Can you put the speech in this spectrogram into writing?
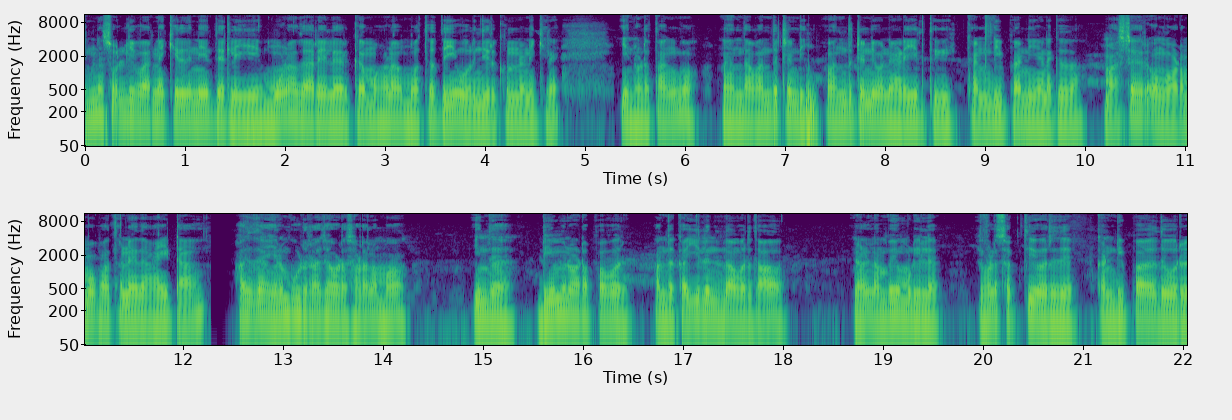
என்ன சொல்லி வர்ணிக்கிறதுனே தெரியலையே. மூணாவது அறையில் இருக்க மானம் மொத்தத்தையும் உறிஞ்சிருக்குன்னு நினைக்கிறேன். என்னோட தங்கம் நான் இந்த வந்துட்டேன்டி. வந்துட்டேன்டி உன்னை அடையிறதுக்கு. கண்டிப்பாக நீ எனக்கு தான் மாஸ்டர் உங்கள் உடம்ப பார்த்தோன்னே எதுவும் ஆயிட்டா? அதுதான் எலும்பூடு ராஜாவோட சடலமா இந்த டீமனோட பவர் அந்த கையிலேருந்து தான் வருதா? என்னால் நம்பவே முடியல. இவ்வளோ சக்தி வருது. கண்டிப்பாக அது ஒரு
